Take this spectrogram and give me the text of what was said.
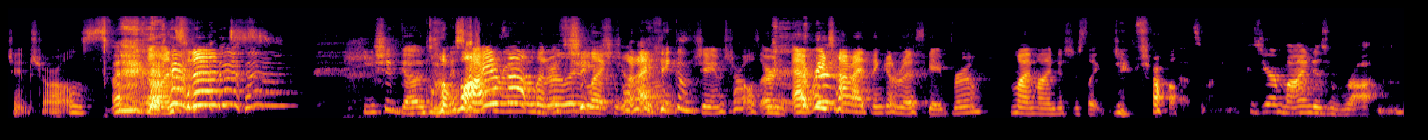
James Charles. Coincidence? he should go to. Why is that literally like when I think of James Charles, or every time I think of an escape room, my mind is just like James Charles. That's funny because your mind is rotten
